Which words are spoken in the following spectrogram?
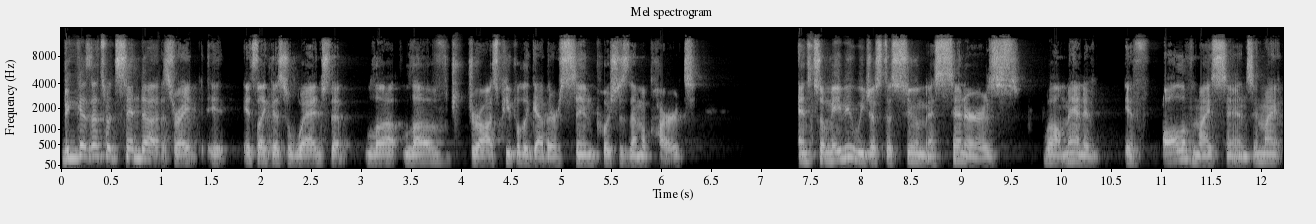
because that's what sin does, right? It, it's like this wedge that lo- love draws people together, sin pushes them apart. And so maybe we just assume as sinners, well, man, if, if all of my sins in my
